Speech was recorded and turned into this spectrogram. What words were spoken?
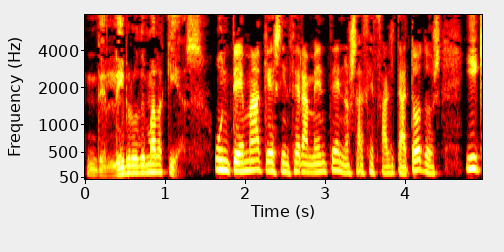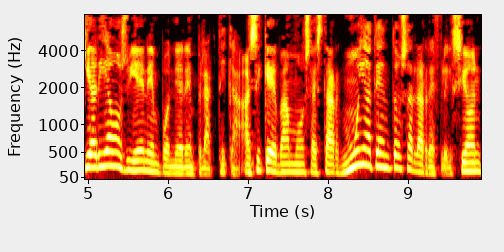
del libro de Malaquías. Un tema que sinceramente nos hace falta a todos y que haríamos bien en poner en práctica. Así que vamos a estar muy atentos a la reflexión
